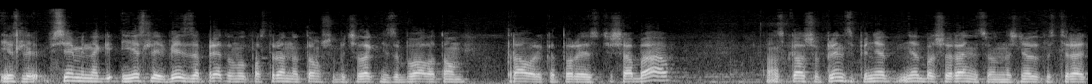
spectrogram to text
Если, все миноги, если весь запрет он был построен на том, чтобы человек не забывал о том трауре, который есть в Тишабаав, он сказал, что в принципе нет, нет большой разницы, он начнет это стирать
